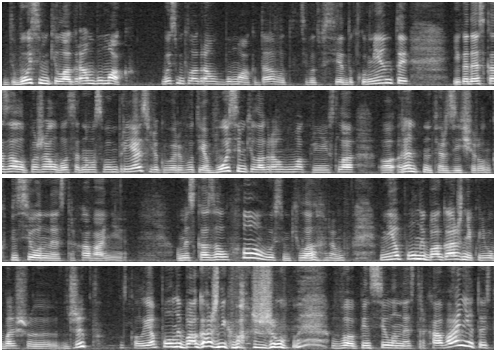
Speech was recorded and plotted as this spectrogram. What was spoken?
8 килограмм бумаг. 8 килограммов бумаг, да, вот эти вот все документы. И когда я сказала, пожаловалась одному своему приятелю, говорю, вот я 8 килограммов бумаг принесла э, Рентенферзичерунг, пенсионное страхование. Он мне сказал, Ха, 8 килограммов. У меня полный багажник, у него большой джип. Он сказал, я полный багажник вожу в пенсионное страхование, то есть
